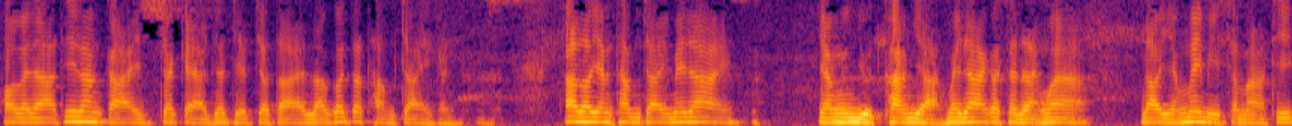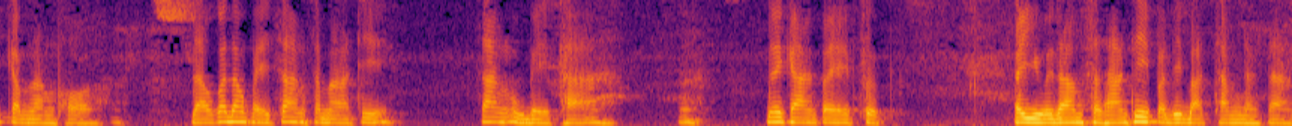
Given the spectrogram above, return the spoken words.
พอเวลาที่ร่างกายจะแก่จะเจ็บจะตาย เราก็จะทำใจกัน ถ้าเรายังทำใจไม่ได้ ยังหยุดความอยากไม่ได้ก็แสดงว่าเรายังไม่มีสมาธิกำลังพอ เราก็ต้องไปสร้างสมาธิสร้างอุเบกขาด้วยการไปฝึก ไปอยู่ตามสถานที่ปฏิบัติธรรมต่าง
